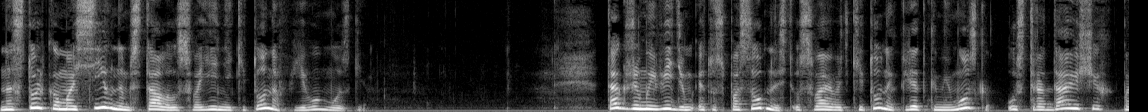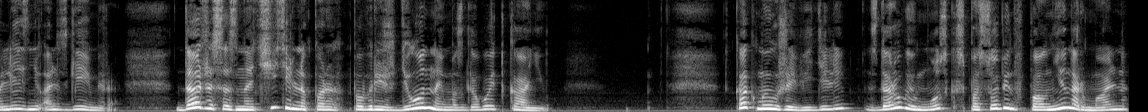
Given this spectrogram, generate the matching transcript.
Настолько массивным стало усвоение кетонов в его мозге. Также мы видим эту способность усваивать кетоны клетками мозга у страдающих болезнью Альцгеймера, даже со значительно поврежденной мозговой тканью. Как мы уже видели, здоровый мозг способен вполне нормально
